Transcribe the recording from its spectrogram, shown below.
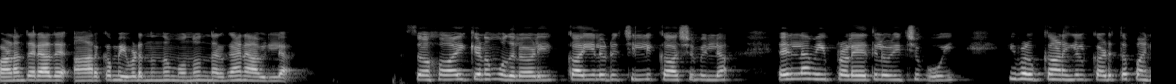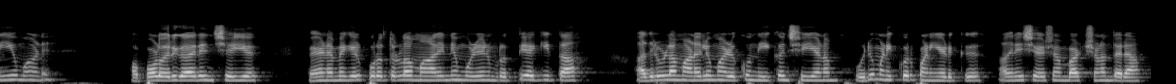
പണം തരാതെ ആർക്കും ഇവിടെ നിന്നും ഒന്നും നൽകാനാവില്ല. സഹായിക്കണം മുതലാളി. കയ്യിലൊരു ചില്ലിക്കാശുമില്ല. എല്ലാം ഈ പ്രളയത്തിൽ ഒലിച്ചു പോയി. ഇവൾക്കാണെങ്കിൽ കടുത്ത പനിയുമാണ്. അപ്പോൾ ഒരു കാര്യം ചെയ്യ്. വേണമെങ്കിൽ പുറത്തുള്ള മാലിന്യം മുഴുവൻ വൃത്തിയാക്കി താ. അതിലുള്ള മണലും അഴുക്കും നീക്കം ചെയ്യണം. ഒരു മണിക്കൂർ പണിയെടുക്ക്. അതിനുശേഷം ഭക്ഷണം തരാം.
